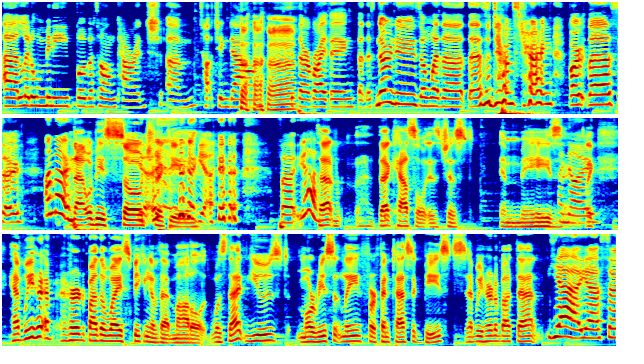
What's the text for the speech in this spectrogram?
a little mini Beauxbaton carriage um, touching down if they're arriving. But there's no news on whether there's a Durmstrang boat there, so I know. That would be so Yeah. tricky. yeah, but yeah, that that castle is just amazing. I know. Like, have we he- heard, by the way, speaking of that model, was that used more recently for Fantastic Beasts? Have we heard about that? yeah, yeah. So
